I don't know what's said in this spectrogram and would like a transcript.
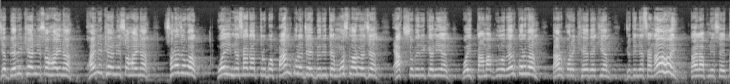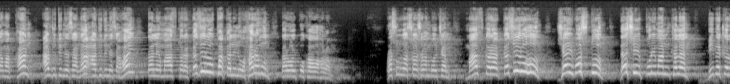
যে বেরি খেয়ে নেশা হয় না, খয়নি খেয়ে নেশা হয় না। শোনো যুবক, ওই নেশাদার দ্রব্য পান করে যে বেরিতে মশলা রয়েছে, একশো বেরিকে নিয়ে ওই তামাকগুলো বের করবেন, তারপরে খেয়ে দেখিয়েন, যদি নেশা না হয়, তাহলে আপনি সেই তামাক খান, আর যদি নেশা না, আর যদি নেশা হয়, তাহলে মাছ করা কাজিরু ফাঁকালিলু হারামুন, তার অল্প খাওয়া হারাম। রসুল্লাহ সাল্লাম বলছেন, মাছ করা কাসিরুহু যেই বস্তু বেশি পরিমাণ খেলেন বিবেকের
